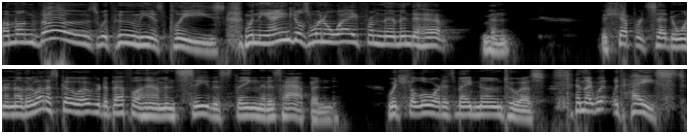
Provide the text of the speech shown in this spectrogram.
among those with whom he is pleased. When the angels went away from them into heaven, the shepherds said to one another, Let us go over to Bethlehem and see this thing that has happened, which the Lord has made known to us. And they went with haste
